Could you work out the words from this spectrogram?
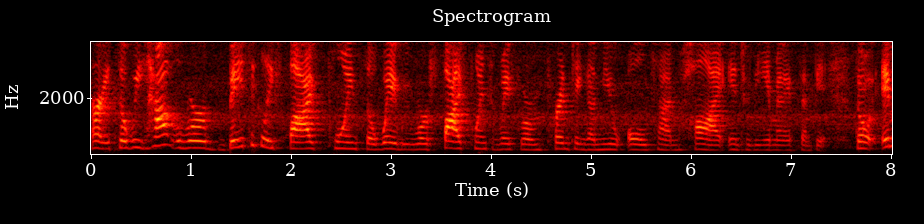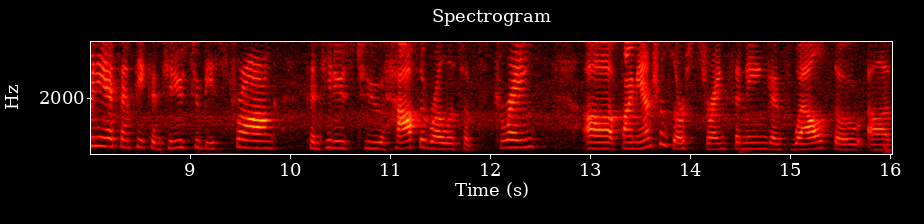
All right, so we have, we're basically five points away. We were five points away from printing a new all-time high into the mini S&P. So mini S&P continues to be strong, continues to have the relative strength. Uh, financials are strengthening as well, so uh,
